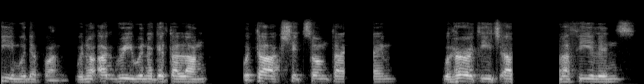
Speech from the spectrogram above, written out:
team with them. We don't agree, we don't get along, we talk shit sometimes, we hurt each other feelings,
